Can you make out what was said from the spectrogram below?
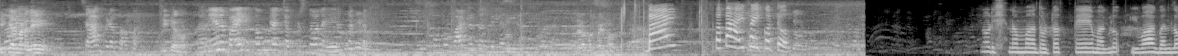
ಈಗ ಏನ್ ಮಾಡಲಿ? ಸಾಕ್ ಬಿಡ ಪಾಪ. ಈಗ ಏನ್ ಮಾಡ ನಾನೇನು ಬಾಯಲ್ಲಿ ಕಂಪ್ನಿ ಚಪ್ಪಡಿಸ್ತವನ ಪಾಪ ಬಾಟಲ್ ತಂದಿಲ್ಲ ಬಾಯ್. ಪಾಪ ಹೈಫೈ ಕೊಟ್ಟು. ನೋಡಿ ನಮ್ಮ ದೊಡ್ಡತ್ತೆ ಮಗಳು ಇವಾಗ ಬಂದ್ಲು.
